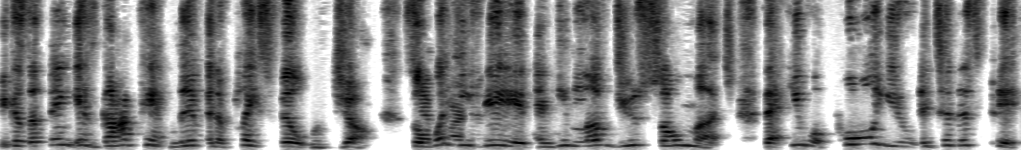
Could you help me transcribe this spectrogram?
Because the thing is, God can't live in a place filled with junk. So what he did, and he loved you so much that he will pull you into this pit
